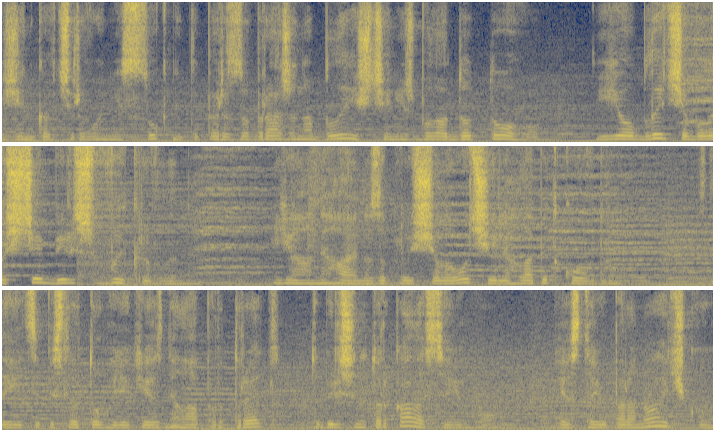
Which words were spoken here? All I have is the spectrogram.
Жінка в червоній сукні тепер зображена ближче, ніж була до того. Її обличчя було ще більш викривлене. Я негайно заплющила очі і лягла під ковдру. Здається, після того, як я зняла портрет, то більше не торкалася його. Я стаю параноїчкою.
